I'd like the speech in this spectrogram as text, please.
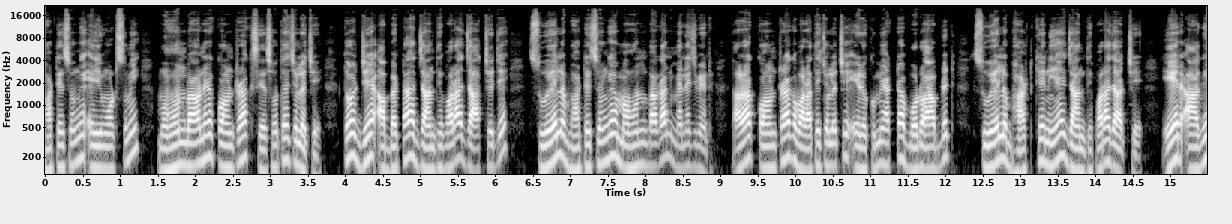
ভাটের সঙ্গে এই মরশুমেই মোহনবাগানের কন্ট্রাক্ট শেষ হতে চলেছে। তো যে আপডেটটা জানতে পারা যাচ্ছে যে সুয়েল ভাটের সঙ্গে মোহনবাগান ম্যানেজমেন্ট। তারা কন্ট্রাক্ট বাড়াতে চলেছে, এরকমই একটা বড় আপডেট সুয়েল ভাটকে নিয়ে জানতে পারা যাচ্ছে। এর আগে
